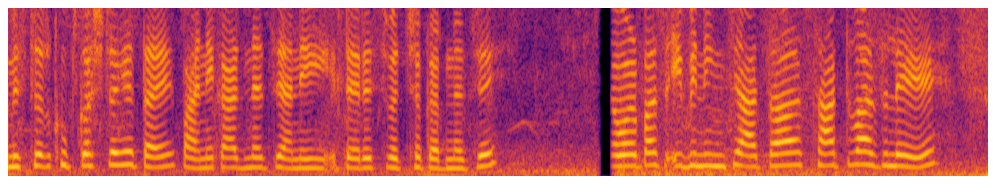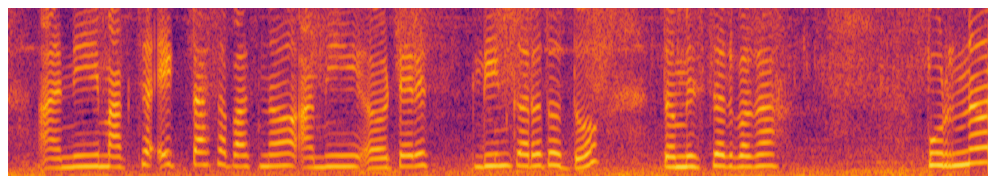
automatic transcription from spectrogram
मिस्टर खूप कष्ट घेत आहे पाणी काढण्याचे आणि टेरेस स्वच्छ करण्याचे. जवळपास इव्हिनिंगचे आता सात वाजले. आणि मागच्या एक तासापासनं आम्ही टेरेस क्लीन करत होतो. तर मिस्टर बघा पूर्ण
